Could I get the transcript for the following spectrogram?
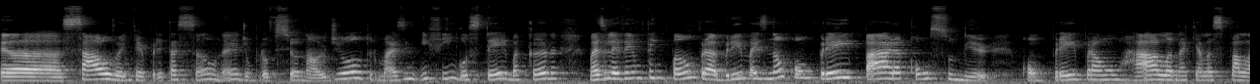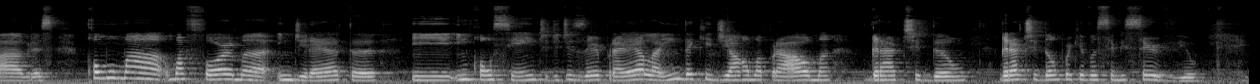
uh, salva a interpretação né, de um profissional e de outro, mas enfim, gostei, bacana, mas levei um tempão para abrir, mas não comprei para consumir, comprei para honrá-la naquelas palavras, como uma, uma forma indireta e inconsciente de dizer para ela, ainda que de alma para alma, gratidão, gratidão porque você me serviu.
